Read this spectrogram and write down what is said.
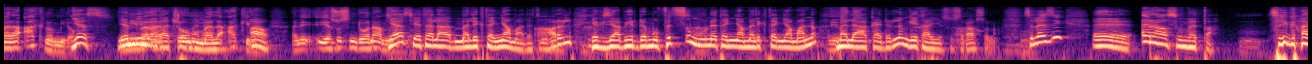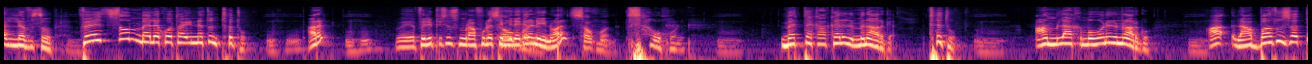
መልአክ ነው የሚለው። Yes፣ የሚመላቸው መልአክ። ኢየሱስ እንደሆነ የስ የተላ መልእክተኛ ማለት ነው አይደል? የእግዚአብሔር ደግሞ ፍጹም እውነተኛ መልእክተኛ ማን ነው? መልአክ አይደለም ጌታ ኢየሱስ ራሱ ነው። ስለዚህ እራሱ መጣ ስጋን ለብሶ ፍጹም መለኮታዊነቱን ትቶ አይደል? ፊልጵስዩስ ምዕራፍ ሁለት የሚነግረን ይሄ ነው አይደል? ሰው ሆነ። ሰው ሆነ። መተካከልን ምን አርገ ትቶ አምላክ መሆንን ምን አድርጎ? ለአባቱ ሰጥቶ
